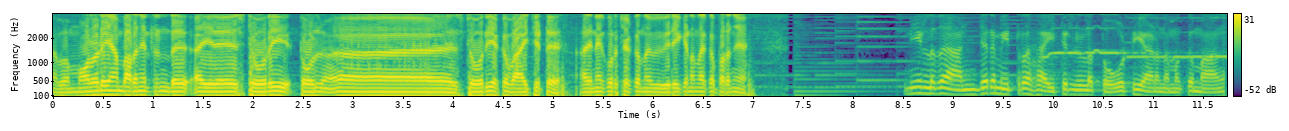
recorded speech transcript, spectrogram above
അപ്പം മോളോട് ഞാൻ പറഞ്ഞിട്ടുണ്ട് അതിൽ സ്റ്റോറി സ്റ്റോറിയൊക്കെ വായിച്ചിട്ട് അതിനെക്കുറിച്ചൊക്കെ ഒന്ന് വിവരിക്കണം എന്നൊക്കെ പറഞ്ഞ്. ഇനിയുള്ളത് അഞ്ചര മീറ്റർ ഹൈറ്റിലുള്ള തോട്ടിയാണ് നമുക്ക് മാങ്ങ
